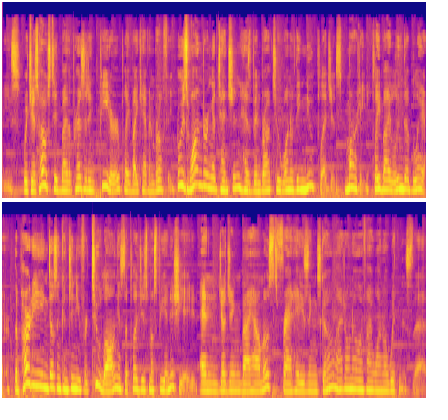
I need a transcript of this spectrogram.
80s, which is hosted by the president Peter, played by Kevin Brophy, whose wandering attention has been brought to one of the new pledges, Marty, played by Linda Blair. The partying doesn't continue for too long as the pledges must be initiated, and judging by how most frat hazings go, I don't know if I want to witness that.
